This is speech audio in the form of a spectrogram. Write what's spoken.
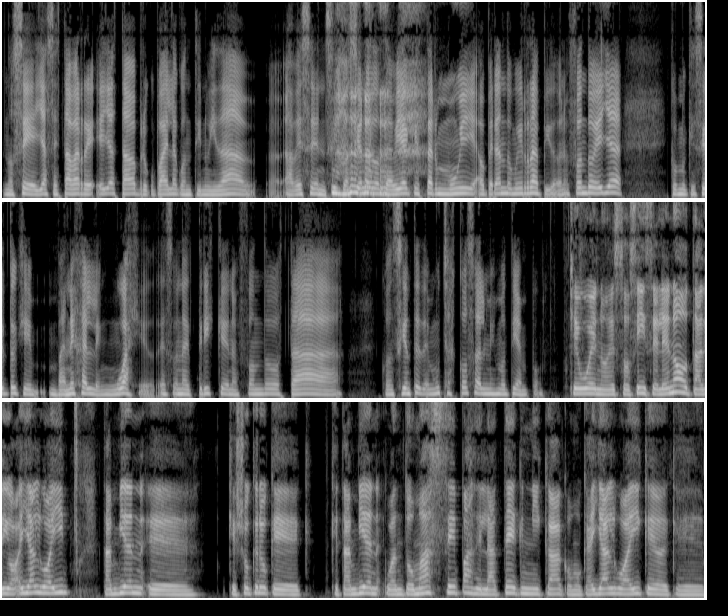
no sé, ella se estaba re, ella estaba preocupada de la continuidad, a veces en situaciones donde había que estar muy operando muy rápido. En el fondo ella como que siento que maneja el lenguaje, es una actriz que en el fondo está consciente de muchas cosas al mismo tiempo. Qué bueno eso, sí, se le nota, digo, hay algo ahí también eh, que yo creo que que también cuanto más sepas de la técnica, como que hay algo ahí que, que,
